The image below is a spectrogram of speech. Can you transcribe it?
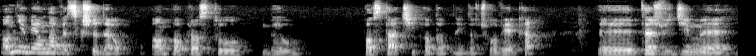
On nie miał nawet skrzydeł. On po prostu był postaci podobnej do człowieka. Y, Też widzimy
